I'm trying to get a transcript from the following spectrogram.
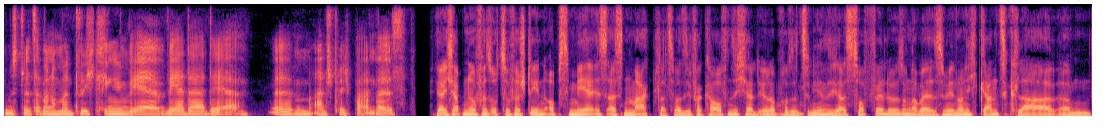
Müssten wir jetzt aber nochmal durchklingen, wer, wer da der ähm, Ansprechpartner ist. Ja, ich habe nur versucht zu verstehen, ob es mehr ist als ein Marktplatz, weil sie verkaufen sich halt oder positionieren sich als Softwarelösung, aber es ist mir noch nicht ganz klar. Ähm,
